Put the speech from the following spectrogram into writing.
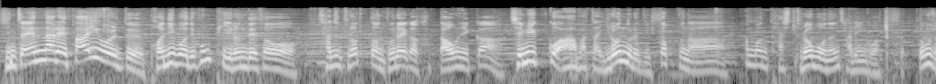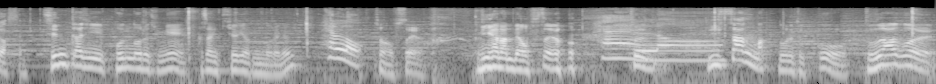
진짜 옛날에 싸이월드, 버디버디, 홈피 이런 데서 자주 들었던 노래가 나오니까 재밌고 아 맞다 이런 노래도 있었구나 한번 다시 들어보는 자리인 것 같았어요. 너무 좋았어요. 지금까지 본 노래 중에 가장 기억에 남는 노래는 헬로. 전 없어요. 미안한데 없어요. 헬로. 일상 막 노래 듣고 부하걸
